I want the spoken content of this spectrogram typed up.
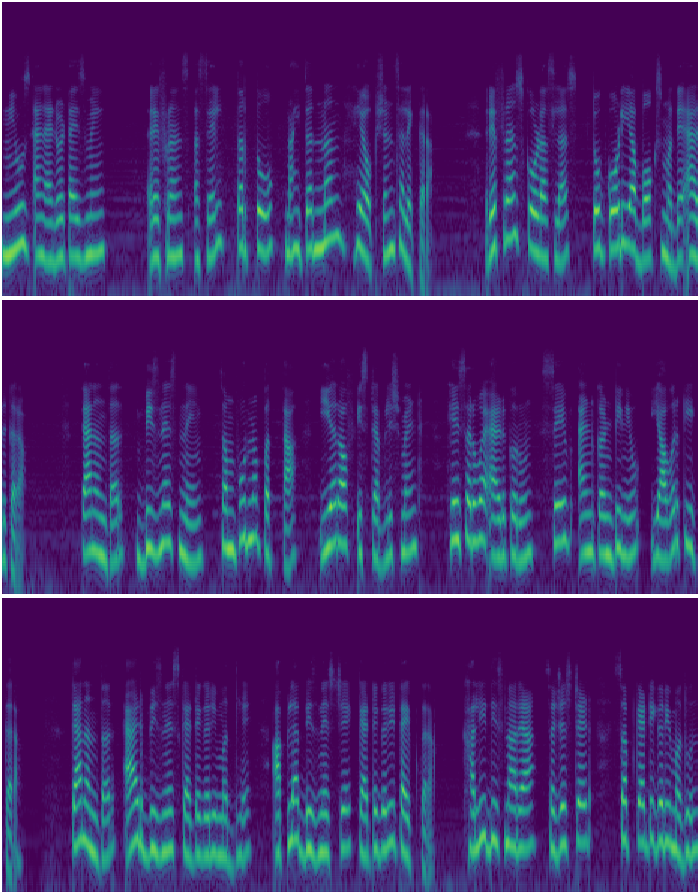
news and advertisement reference असेल तर तो नाहीतर नन हे ऑप्शन सिलेक्ट करा. रेफरन्स कोड असल्यास तो कोड या बॉक्समध्ये ॲड करा. त्यानंतर बिझनेस नेम संपूर्ण पत्ता इयर ऑफ इस्टॅब्लिशमेंट हे सर्व ॲड करून सेव्ह अँड कंटिन्यू यावर क्लिक करा. त्यानंतर ॲड बिझनेस कॅटेगरीमध्ये आपल्या बिझनेसचे कॅटेगरी टाईप करा. खाली दिसणाऱ्या सजेस्टेड सब कॅटेगरीमधून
